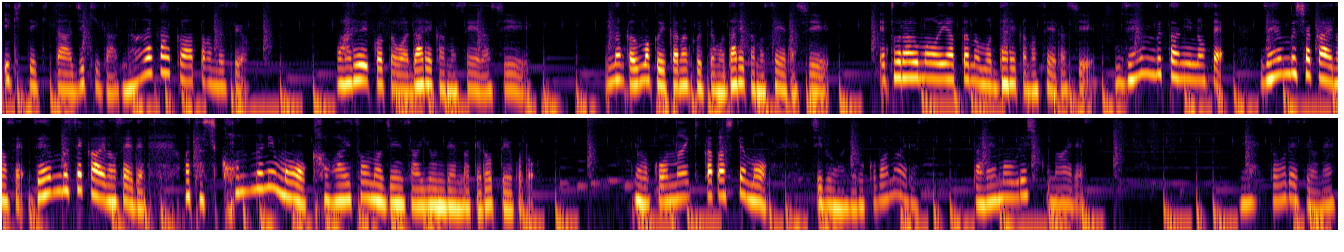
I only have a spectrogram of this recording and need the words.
生きてきた時期が長くあったんですよ。悪いことは誰かのせいだしなんかうまくいかなくっても誰かのせいだしトラウマをやったのも誰かのせいだし全部他人のせい。全部社会のせい。全部世界のせいで私こんなにもかわいそうな人生歩んでんだけどっていうこと。でもこんな生き方しても自分は喜ばないです。誰も嬉しくないです。ねそうですよね。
